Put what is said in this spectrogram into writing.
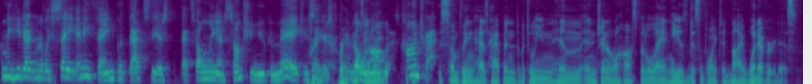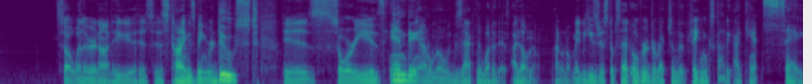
I mean he doesn't really say anything, but that's the that's the only assumption you can make is Right, there's right, going on with his contract. something has happened between him and General Hospital, and he is disappointed by whatever it is. So whether or not he his his time is being reduced, his story is ending, I don't know exactly what it is. I don't know. I don't know. Maybe he's just upset over a direction that's taking Scotty. I can't say.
